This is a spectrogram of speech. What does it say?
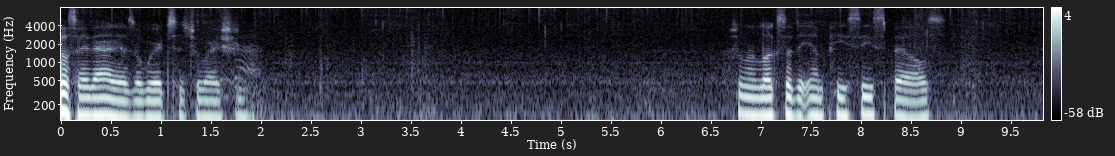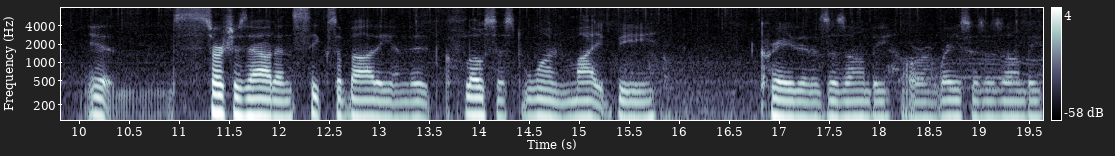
Still say that is a weird situation. From the looks of the NPC spells, it searches out and seeks a body, and the closest one might be created as a zombie or raised as a zombie.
